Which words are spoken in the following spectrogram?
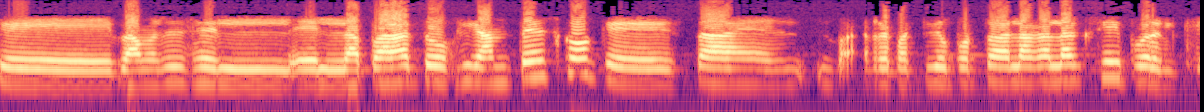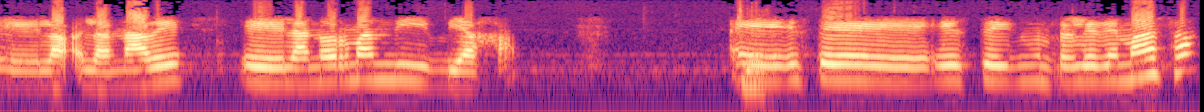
Que, vamos, es el, el aparato gigantesco que está en- repartido por toda la galaxia y por el que la, la nave, eh, la Normandy, viaja. Eh, este, este relé de masa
